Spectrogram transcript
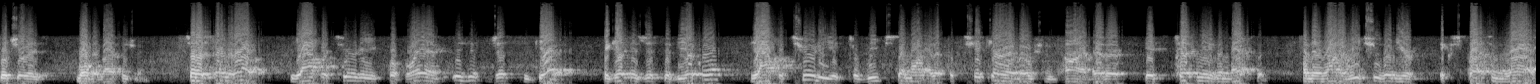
which is mobile messaging. So to sum it up, the opportunity for brands isn't just to get, the GIF is just the vehicle. The opportunity is to reach someone at a particular emotion time, whether it's Tiffany's and Lexus, and they want to reach you when you're expressing love,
